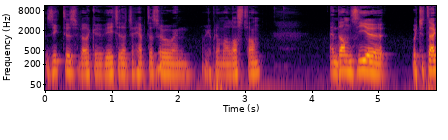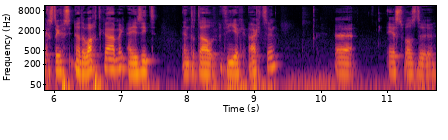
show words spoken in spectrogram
ziektes, welke weet je dat je hebt en zo, en waar heb je allemaal last van. En dan zie je, word je telkens teruggestuurd naar de wachtkamer, en je ziet in totaal vier artsen. Eh, eerst was de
